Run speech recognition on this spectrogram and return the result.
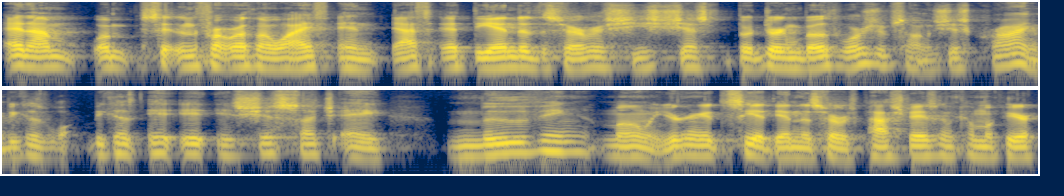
and I'm, I'm sitting in the front row with my wife, and at, at, the end of the service, she's just during both worship songs, just crying because because it, it, it's just such a moving moment. You're going to get to see at the end of the service. Pastor Dave's going to come up here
